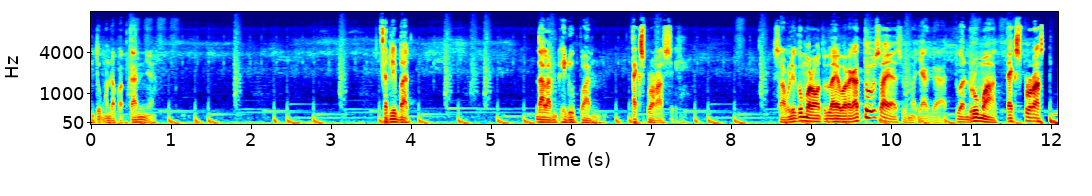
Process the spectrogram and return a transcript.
untuk mendapatkannya. Terlibat dalam kehidupan teksplorasi. Assalamualaikum warahmatullahi wabarakatuh. Saya Sulma Jaga, tuan rumah teksplorasi.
